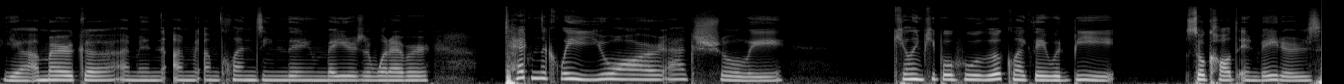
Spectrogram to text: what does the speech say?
Yeah, America. I mean, I'm I'm cleansing the invaders or whatever technically you are actually killing people who look like they would be so-called invaders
